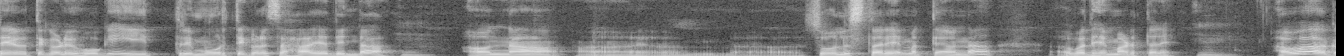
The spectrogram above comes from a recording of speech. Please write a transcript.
ದೇವತೆಗಳು ಹೋಗಿ ಈ ತ್ರಿಮೂರ್ತಿಗಳ ಸಹಾಯದಿಂದ ಅವನ್ನ ಸೋಲಿಸ್ತಾರೆ ಮತ್ತು ಅವನ್ನ ವಧೆ ಮಾಡ್ತಾರೆ. ಆವಾಗ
